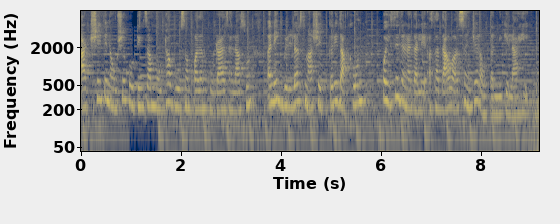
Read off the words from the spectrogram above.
आठशे ते नऊशे कोटींचा मोठा भूसंपादन घोटाळा झाला असून अनेक बिल्डर्सना शेतकरी दाखवून पैसे देण्यात आले असा दावा संजय राऊतांनी केला आहे.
